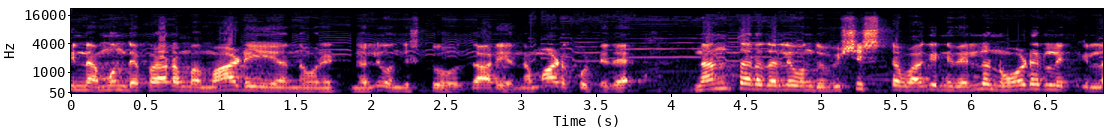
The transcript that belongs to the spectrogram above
ಇನ್ನು ಮುಂದೆ ಪ್ರಾರಂಭ ಮಾಡಿ ಅನ್ನೋ ನಿಟ್ಟಿನಲ್ಲಿ ಒಂದಿಷ್ಟು ದಾರಿಯನ್ನು ಮಾಡಿಕೊಟ್ಟಿದೆ. ನಂತರದಲ್ಲಿ ಒಂದು ವಿಶಿಷ್ಟವಾಗಿ ನೀವೆಲ್ಲೂ ನೋಡಿರ್ಲಿಕ್ಕಿಲ್ಲ.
